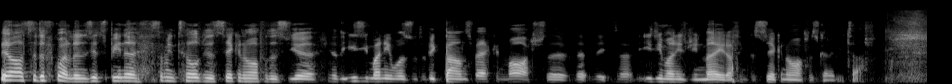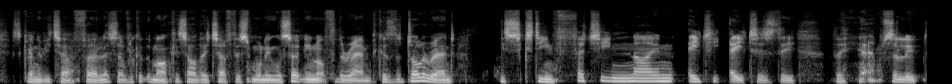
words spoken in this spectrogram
yeah, it's a difficult one. And it's been a, something tells me the second half of this year, you know, the easy money was with the big bounce back in March. The, the, the, the easy money's been made. I think the second half is going to be tough. It's going to be tough. Uh, let's have a look at the markets. Are they tough this morning? Well, certainly not for the Rand because the dollar Rand is 1639.88 is the, the absolute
